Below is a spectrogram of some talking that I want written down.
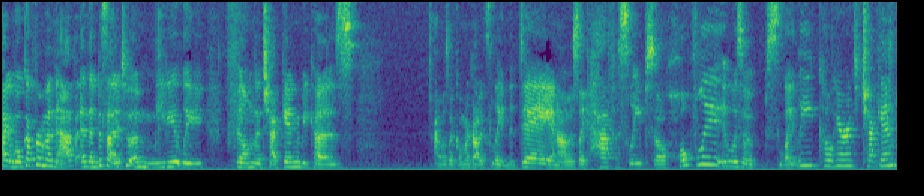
I woke up from a nap and then decided to immediately film the check-in because I was like, oh my god, it's late in the day, and I was like half asleep, so hopefully it was a slightly coherent check-in.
